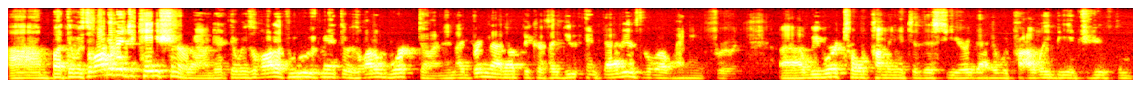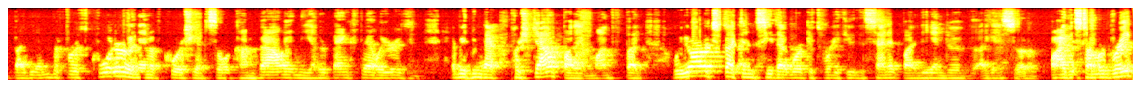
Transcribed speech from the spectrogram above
Um, but there was a lot of education around it. There was a lot of movement. There was a lot of work done. And I bring that up because I do think that is the low hanging fruit. Uh, we were told coming into this year that it would probably be introduced by the end of the first quarter. And then, of course, you had Silicon Valley and the other bank failures and everything got pushed out by a month. But we are expecting to see that work its way through the Senate by the end of, I guess, uh, by the summer break,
